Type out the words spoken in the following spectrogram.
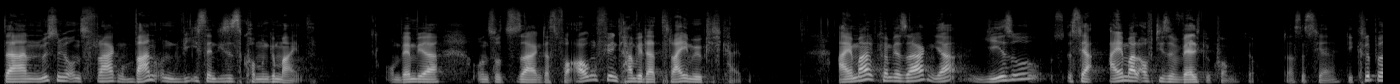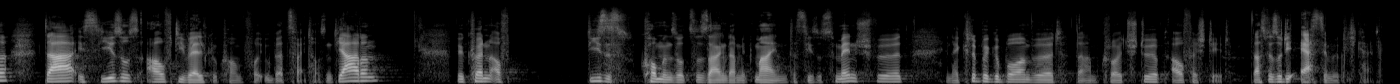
dann müssen wir uns fragen, wann und wie ist denn dieses Kommen gemeint? Und wenn wir uns sozusagen das vor Augen führen, haben wir da drei Möglichkeiten. Einmal können wir sagen, ja, Jesus ist ja einmal auf diese Welt gekommen. Das ist ja die Krippe. Da ist Jesus auf die Welt gekommen vor über 2000 Jahren. Wir können auf dieses Kommen sozusagen damit meinen, dass Jesus Mensch wird, in der Krippe geboren wird, dann am Kreuz stirbt, aufersteht. Das wäre so die erste Möglichkeit.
